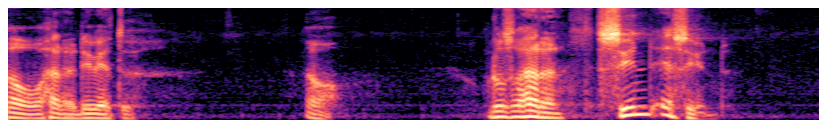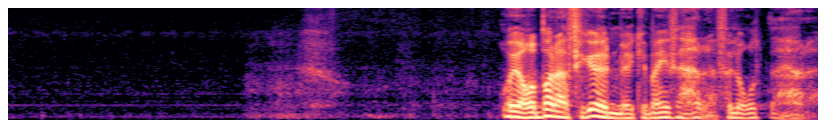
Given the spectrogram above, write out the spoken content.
Ja, Herre, det vet du. Ja. Och då sa Herren, synd är synd. Och jag bara fick ödmjuka mig inför Herren, förlåt mig Herre.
